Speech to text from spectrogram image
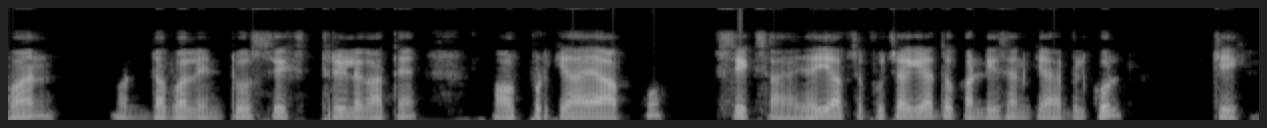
वन और डबल इंटू सिक्स थ्री लगाते हैं आउटपुट क्या आया आपको? सिक्स आया। यही आपसे पूछा गया तो कंडीशन क्या है? बिल्कुल ठीक है।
